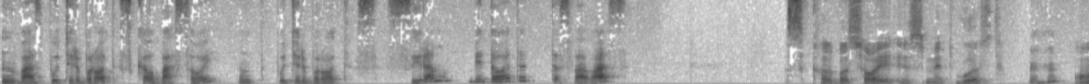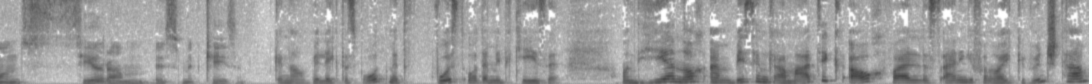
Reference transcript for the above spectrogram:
was Butterbrot с колбасой und Butterbrot с сыром bedeutet. Das war was? S колбасой ist mit Wurst und Siram ist mit Käse. Genau, belegtes Brot mit Wurst oder mit Käse. Und hier noch ein bisschen Grammatik auch, weil das einige von euch gewünscht haben,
